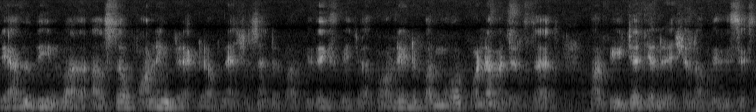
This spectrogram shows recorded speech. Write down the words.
Riazuddin was also founding director of National Center for Physics, which was founded for more fundamental research for future generation of physicists.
